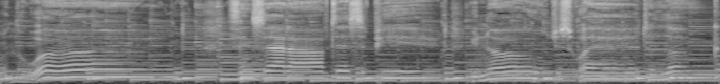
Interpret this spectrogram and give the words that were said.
when the world thinks that I've disappeared. You know just where to look.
